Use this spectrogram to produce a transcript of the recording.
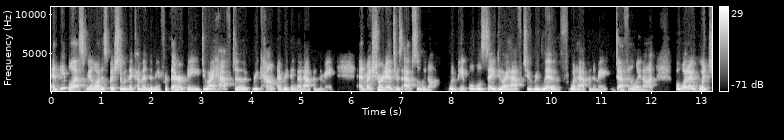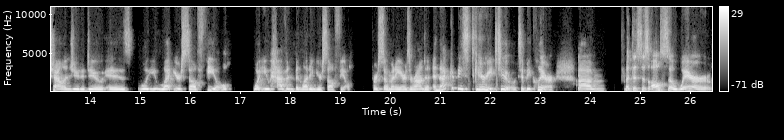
And people ask me a lot, especially when they come into me for therapy do I have to recount everything that happened to me? And my short answer is absolutely not. When people will say, Do I have to relive what happened to me? Definitely not. But what I would challenge you to do is, will you let yourself feel what you haven't been letting yourself feel? For so many years around it. And that could be scary too, to be clear. Um, but this is also where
